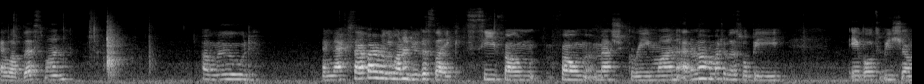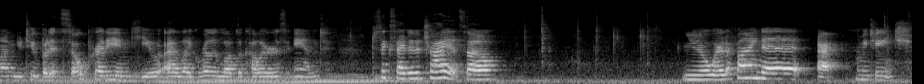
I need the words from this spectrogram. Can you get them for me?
I love this one. A mood. And next up, I really want to do this like sea foam, foam mesh green one. I don't know how much of this will be able to be shown on YouTube, but it's so pretty and cute. I like really love the colors and just excited to try it. So you know where to find it. All right, let me change.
